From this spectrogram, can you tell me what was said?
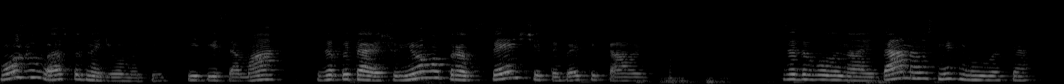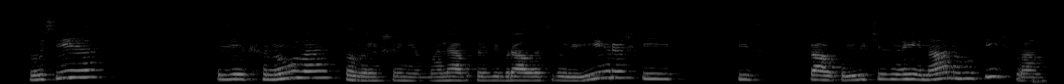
Можу вас познайомити. І ти сама запитаєш у нього про все, що тебе цікавить. Задоволена Айтана усміхнулася. Лусія зітхнула з полегшенням. Малявка зібрала свої іграшки і, підскакуючи з ноги на ногу, пішла.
